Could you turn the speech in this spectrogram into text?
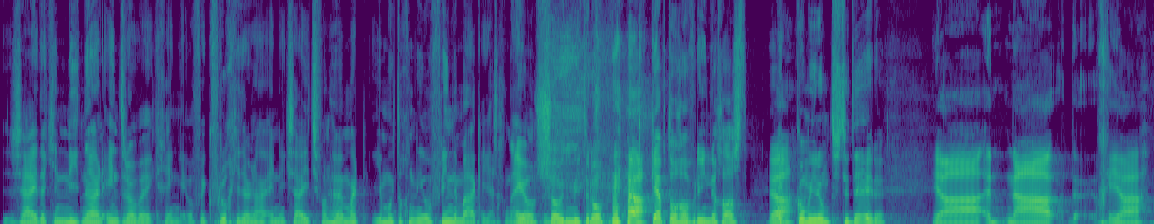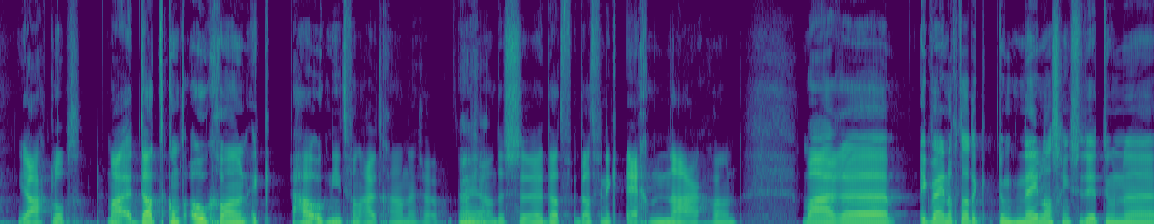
zei dat je niet naar een introweek ging. Of ik vroeg je daarnaar en ik zei iets van, huh, maar je moet toch nieuwe vrienden maken? En jij zegt, nee joh, zo de erop. Ja. Ik heb toch al vrienden, gast. Ja. Ik kom hier om te studeren. Ja, en, nou, ja, ja, klopt. Maar dat komt ook gewoon... Ik hou ook niet van uitgaan en zo. weet ja. je wel. Dus eh, dat, dat vind ik echt naar, gewoon. Maar eh, ik weet nog dat ik, toen ik Nederlands ging studeren... Toen, eh,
